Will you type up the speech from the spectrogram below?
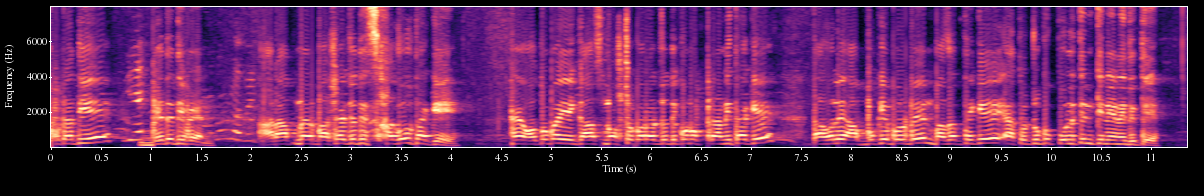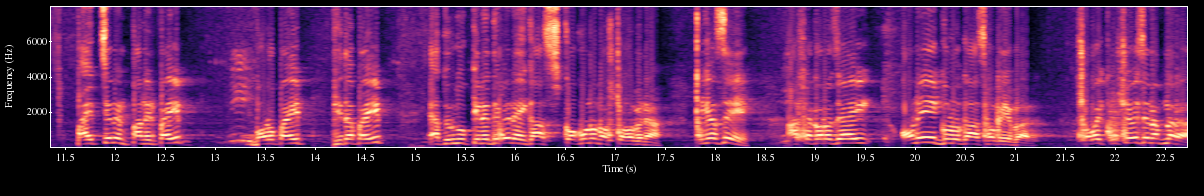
খোঁটা দিয়ে বেঁধে দিবেন। আর আপনার বাসায় যদি ছাগল থাকে হ্যাঁ অথবা এই গাছ নষ্ট করার যদি কোনো প্রাণী থাকে, তাহলে আব্বুকে বলবেন বাজার থেকে এতটুকু পলিথিন কিনে এনে দিতে। পাইপ চেনেন? পানির পাইপ, বড় পাইপ, ফিতা পাইপ, এতটুকু কিনে দেবেন, এই গাছ কখনো নষ্ট হবে না। ঠিক আছে? আশা করা যায় অনেকগুলো গাছ হবে এবার। সবাই খুশি হয়েছেন আপনারা?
